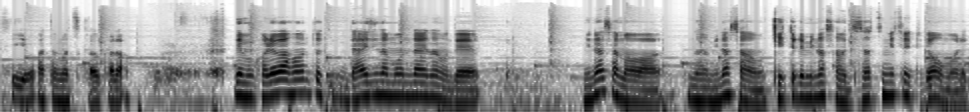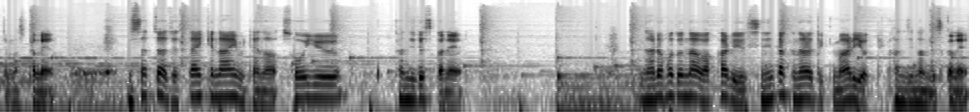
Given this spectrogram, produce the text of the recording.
しいよ。頭使うから。でもこれは本当大事な問題なので、皆様は、な皆さん、聞いてる皆さんは自殺についてどう思われてますかね？自殺は絶対いけないみたいな、そういう感じですかね？なるほどな、わかるよ。死にたくなる時もあるよって感じなんですかね？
